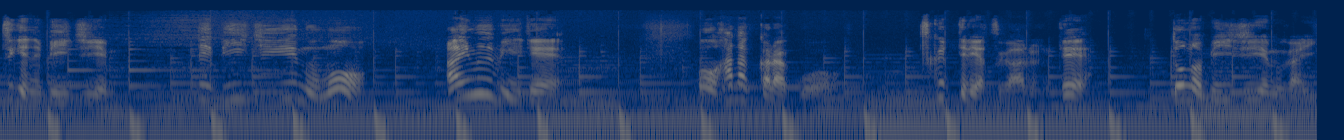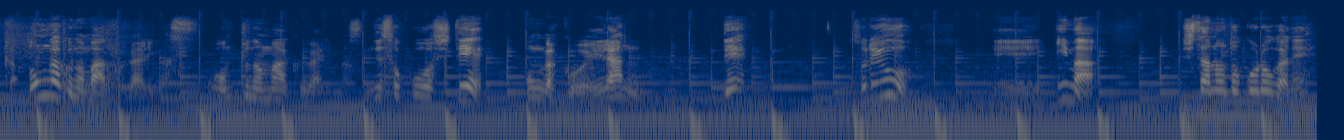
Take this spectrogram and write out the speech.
次はね、BGM。で BGM も iMovie でもう花からこう作ってるやつがあるんでどの BGM がいいか音楽のマークがあります音符のマークがありますでそこをして音楽を選んでそれを、えー、今下のところがね、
